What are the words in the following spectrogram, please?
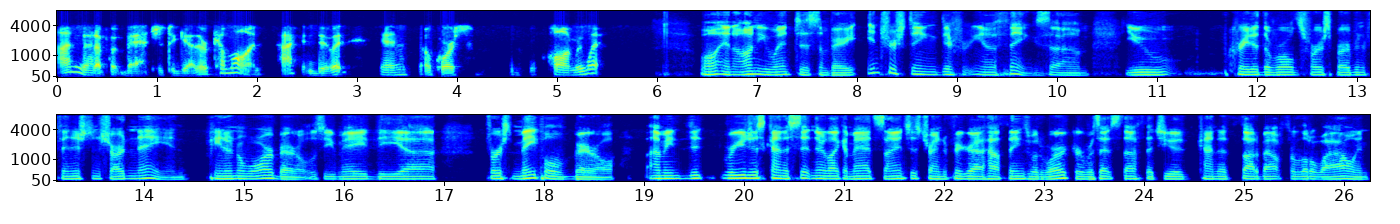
I knew how to put batches together. Come on, I can do it. And of course, on we went. Well, and on you went to some very interesting, different, you know, things. Um, you created the world's first bourbon finished in Chardonnay and Pinot Noir barrels. You made the uh, first maple barrel. I mean, did, were you just kind of sitting there like a mad scientist trying to figure out how things would work, or was that stuff that you had kind of thought about for a little while and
